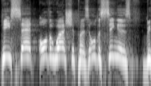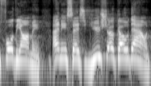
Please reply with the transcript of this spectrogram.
He set all the worshippers, all the singers before the army. And he says, You shall go down.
